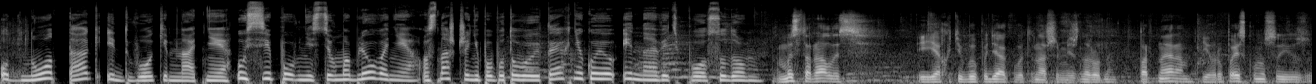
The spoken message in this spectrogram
одно, так і двокімнатні. Усі повністю вмебльовані, оснащені побутовою технікою і навіть посудом. Ми старались, і я хотів би подякувати нашим міжнародним партнерам, Європейському Союзу,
